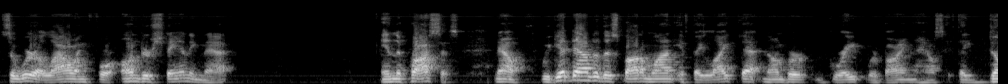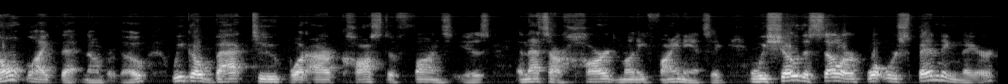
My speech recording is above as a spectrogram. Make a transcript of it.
So we're allowing for understanding that in the process. Now we get down to this bottom line. If they like that number, great, we're buying the house. If they don't like that number though, we go back to what our cost of funds is. And that's our hard money financing. And we show the seller what we're spending there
